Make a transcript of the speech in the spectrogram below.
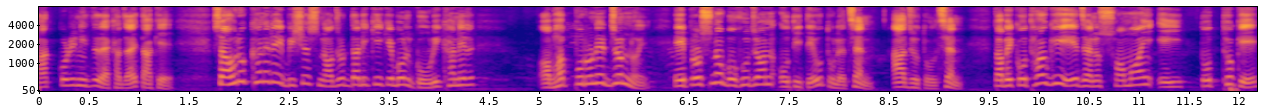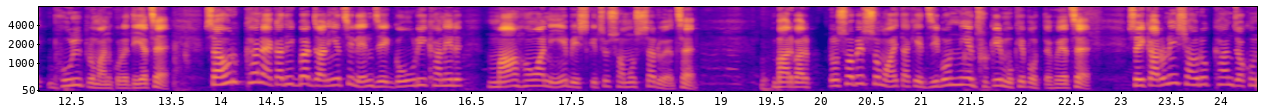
ভাগ করে নিতে দেখা যায় তাকে। শাহরুখ খানের এই বিশেষ নজরদারি কি কেবল গৌরী খানের অভাব পূরণের জন্যই? এই প্রশ্ন বহুজন অতীতেও তুলেছেন, আজও তুলছেন। তবে কোথাও গিয়ে যেন সময় এই তথ্যকে ভুল প্রমাণ করে দিয়েছে। শাহরুখ খান একাধিকবার জানিয়েছিলেন যে গৌরী খানের মা হওয়া নিয়ে বেশ কিছু সমস্যা রয়েছে। বারবার প্রসবের সময় তাকে জীবন নিয়ে ঝুঁকির মুখে পড়তে হয়েছে। সেই কারণেই শাহরুখ খান যখন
